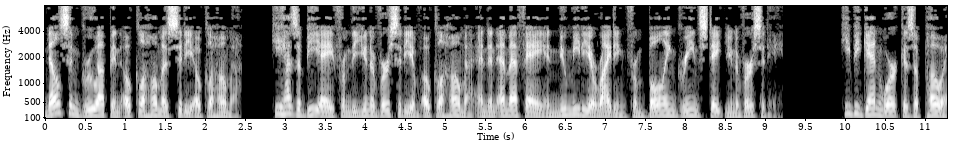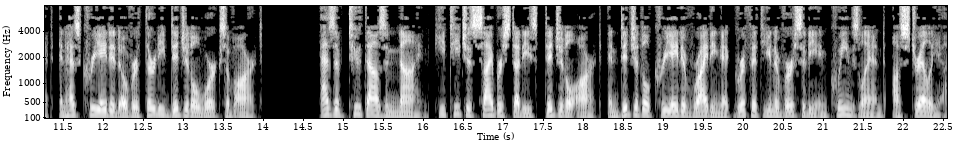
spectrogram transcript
Nelson grew up in Oklahoma City, Oklahoma. He has a BA from the University of Oklahoma and an MFA in New Media Writing from Bowling Green State University. He began work as a poet, and has created over 30 digital works of art. As of 2009, he teaches cyber studies, digital art, and digital creative writing at Griffith University in Queensland, Australia.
